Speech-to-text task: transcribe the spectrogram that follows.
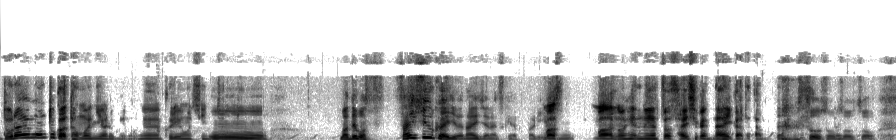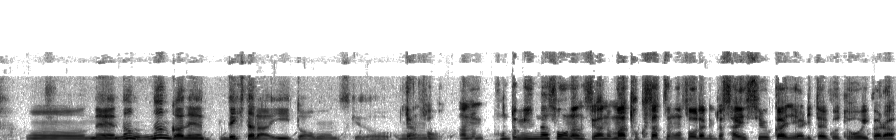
ドラえもんとかたまにあるけどね、クレヨンしんちゃん。うん。まあでも、最終回ではないじゃないですか、やっぱり。まあうんまあ、あの辺のやつは最終回ないから、多分。そうそうそうそう。うん、ねなんなんかね、できたらいいとは思うんですけど。いや、んそう。あの、本当みんなそうなんですよ。あの、まあ、特撮もそうだけど、最終回でやりたいこと多いから、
